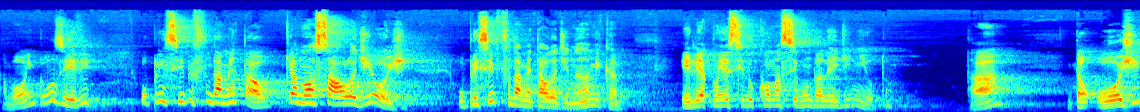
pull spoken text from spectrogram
tá bom? Inclusive o princípio fundamental, que é a nossa aula de hoje. O princípio fundamental da dinâmica, ele é conhecido como a segunda lei de Newton, tá? Então, hoje,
